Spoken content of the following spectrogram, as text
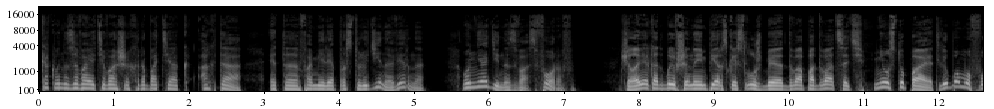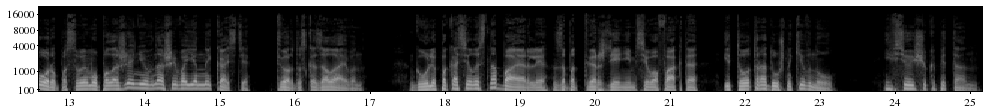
Как вы называете ваших работяг? Ах да, это фамилия простолюдина, верно? Он не один из вас, Форов. Человек, отбывший на имперской службе два по двадцать, не уступает любому фору по своему положению в нашей военной касте, твердо сказал Айван. Гуля покосилась на Байерли за подтверждением всего факта, и тот радушно кивнул. — И все еще капитан.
